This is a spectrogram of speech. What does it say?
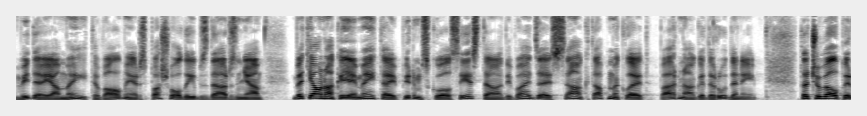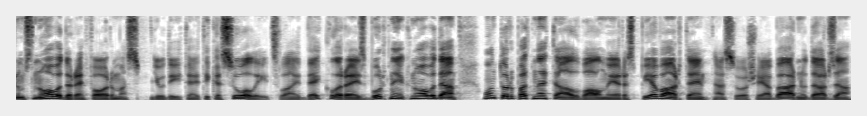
vidējā meita Valmieras pašvaldības dārziņā, bet jaunākajai meitai pirmskolas iestādi vajadzēs sākt apmeklēt pērnā gada rudenī. Taču vēl pirms novada reformas Judītei tika solīts, lai deklarējas Burtnieku novadā un turpat netālu Valmieras pievārtē esošajā bērnu dārzā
